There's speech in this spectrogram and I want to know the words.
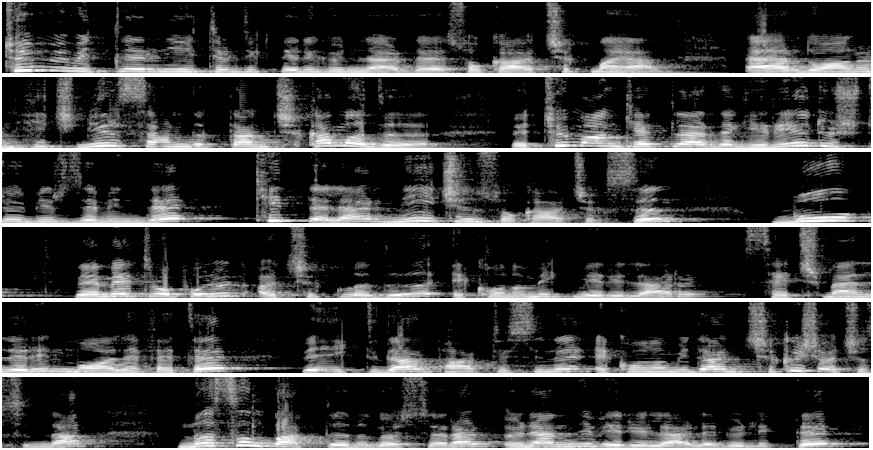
tüm ümitlerini yitirdikleri günlerde sokağa çıkmayan, Erdoğan'ın hiçbir sandıktan çıkamadığı ve tüm anketlerde geriye düştüğü bir zeminde kitleler niçin sokağa çıksın? Bu ve Metropol'ün açıkladığı ekonomik veriler seçmenlerin muhalefete ve iktidar partisine ekonomiden çıkış açısından nasıl baktığını gösteren önemli verilerle birlikte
